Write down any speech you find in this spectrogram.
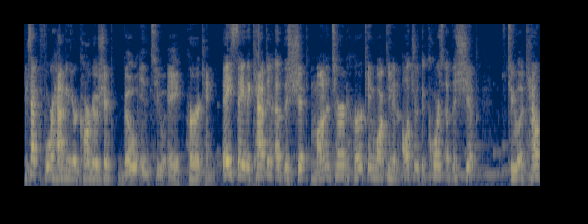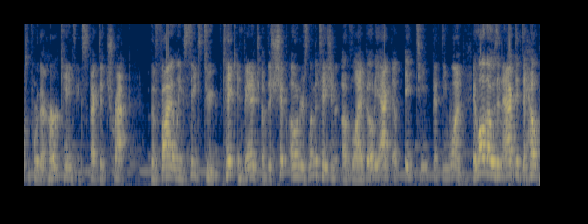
except for having your cargo ship go into a hurricane. They say the captain of the ship monitored Hurricane Joaquin and altered the course of the ship to account for the hurricane's expected track the filing seeks to take advantage of the Ship Owners Limitation of Liability Act of 1851, a law that was enacted to help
